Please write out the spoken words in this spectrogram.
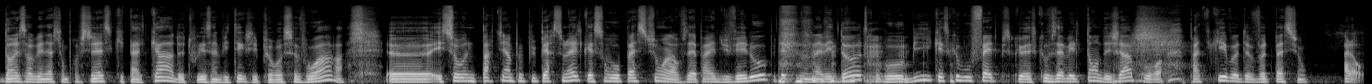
dans les organisations professionnelles, ce qui n'est pas le cas de tous les invités que j'ai pu recevoir. Euh, et sur une partie un peu plus personnelle, quelles sont vos passions? Alors, vous avez parlé du vélo. Peut-être que vous en avez d'autres. vos hobbies. Qu'est-ce que vous faites? Puisque est-ce que vous avez le temps déjà pour pratiquer votre, votre passion? Alors,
